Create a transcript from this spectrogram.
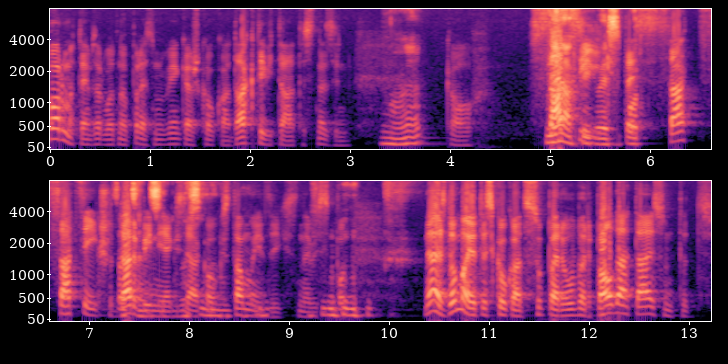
formatējums varbūt nav pareizs. Nu, vienkārši kaut kāda aktivitāte, es nezinu. Nu, jā. Kaut sports. sac, sacīkšu darbinieks, jā, kaut kas tam līdzīgs. Nevis sports. Nē, es domāju, tas ir kaut kāds super uber peldētājs, un tad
